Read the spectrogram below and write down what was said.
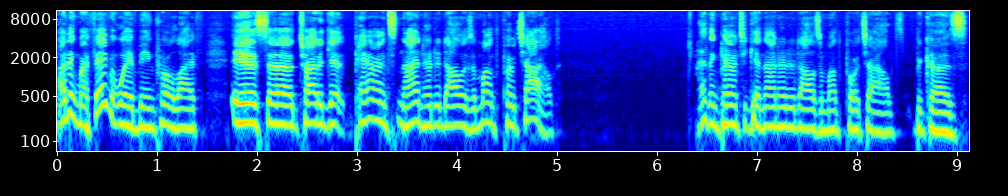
I think my favorite way of being pro-life is to try to get parents $900 a month per child. I think parents should get $900 a month per child because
